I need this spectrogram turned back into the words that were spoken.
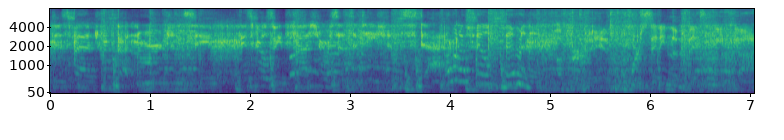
This fat chick's got an emergency. These girls need fashion resuscitation stat. I want to feel feminine. Affirmative. We're sending the best we've got.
